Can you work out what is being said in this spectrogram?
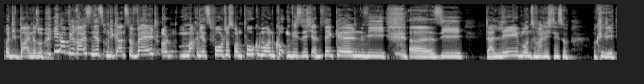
und die beiden da so, ja, wir reisen jetzt um die ganze Welt und machen jetzt Fotos von Pokémon, gucken, wie sie sich entwickeln, wie äh, sie da leben und so weiter. Ich denke so, okay, die,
